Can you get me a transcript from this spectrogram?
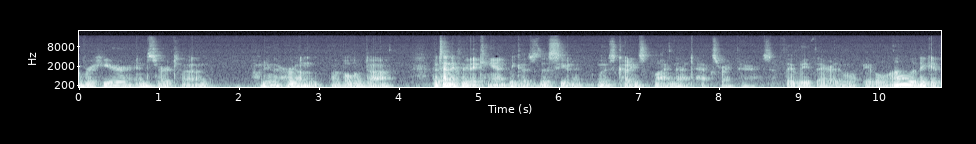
over here and start uh, putting the hurt on, on Vologda. But technically, they can't because this unit was cutting supply in that hex right there. So if they leave there, they won't be able. Oh, they get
